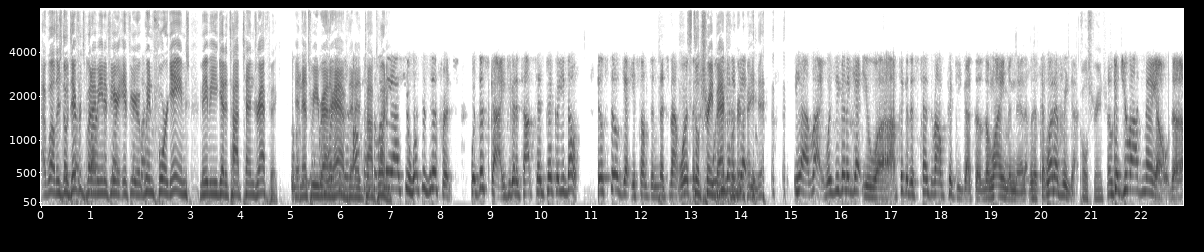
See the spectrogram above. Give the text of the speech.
Uh, well, there's no It's difference, like but I mean, if you're if you like- win four games, maybe you get a top ten draft pick, and that's what you'd rather What's have di- than a top so twenty. Let me ask you, what's the difference with this guy? If you get a top ten pick or you don't, he'll still get you something that's not worth Still it. trade What's back for get it. you? right? Yeah, right. What's he going to get you? Uh, I'm thinking this tenth round pick he got the the lineman there that was a ten, whatever he got. Cole Strange. They'll get Jerod Mayo, the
